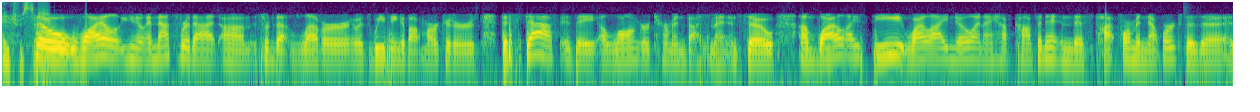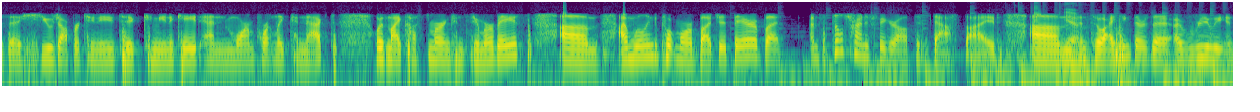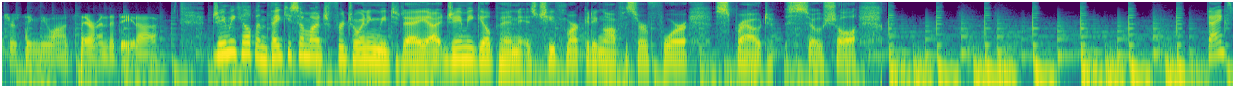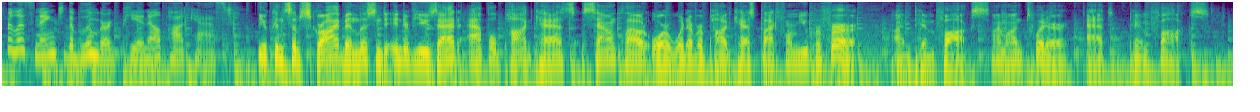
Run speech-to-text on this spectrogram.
Interesting. So while you know, and that's where that um, sort of that lever, as we think about marketers, the staff is a, a longer term investment. And so um, while I see, while I know, and I have confidence in this platform and networks as a as a huge opportunity to communicate and more importantly connect with my customer and consumer base, um, I'm willing to put more budget there, but I'm still trying to figure out the staff side. Um, yeah. And so I think there's a, a, really interesting nuance there in the data. Jamie Gilpin, thank you so much for joining me today. Uh, Jamie Gilpin is Chief Marketing Officer for Sprout Social. Thanks for listening to the Bloomberg P&L podcast. You can subscribe and listen to interviews at Apple Podcasts, SoundCloud, or whatever podcast platform you prefer. I'm Pimm Fox. I'm on Twitter at Pimm Fox.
